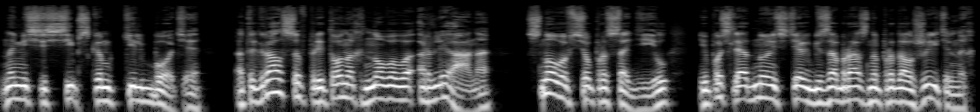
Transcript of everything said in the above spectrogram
на миссисипском кильботе, отыгрался в притонах Нового Орлеана, снова все просадил и после одной из тех безобразно продолжительных,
